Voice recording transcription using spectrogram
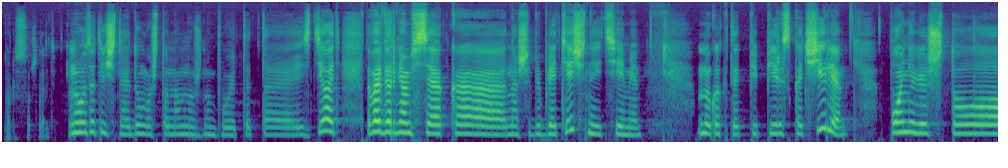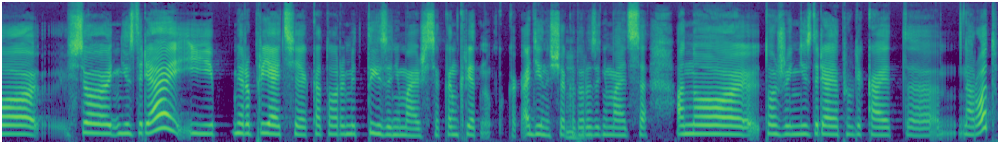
порассуждать. Ну вот отлично, я думаю, что нам нужно будет это сделать. Давай вернемся к нашей библиотечной теме. Мы как-то пе- перескочили, поняли, что все не зря, и мероприятие, которыми ты занимаешься конкретно, как один человек, Мгм. который занимается, оно тоже не зря привлекает э, народ.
